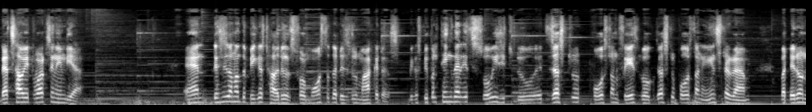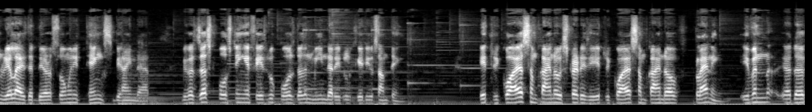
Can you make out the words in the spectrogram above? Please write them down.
that's how it works in india and this is one of the biggest hurdles for most of the digital marketers because people think that it's so easy to do. It's just to post on Facebook, just to post on Instagram, but they don't realize that there are so many things behind that. Because just posting a Facebook post doesn't mean that it will get you something. It requires some kind of strategy. It requires some kind of planning. Even uh, the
